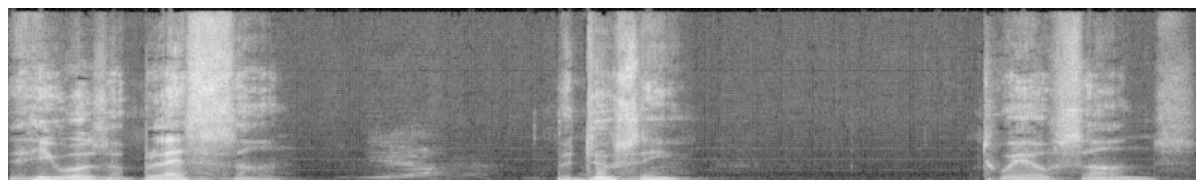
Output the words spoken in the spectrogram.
that he was a blessed son, Yeah. producing 12 sons.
